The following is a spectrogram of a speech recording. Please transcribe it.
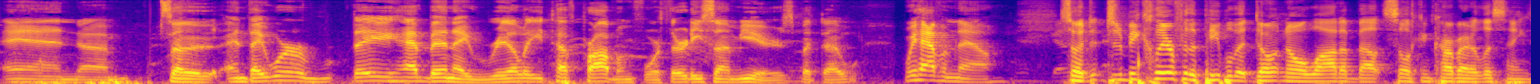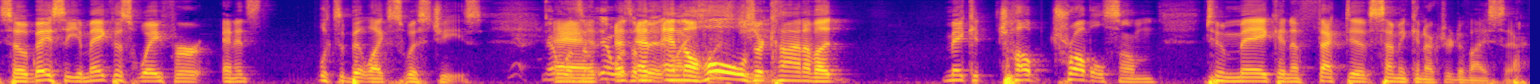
and um, so and they were they have been a really tough problem for thirty some years, but uh, we have them now. So, to, to be clear for the people that don't know a lot about silicon carbide or listening, so basically, you make this wafer and it looks a bit like Swiss cheese. It a- and, it was a and, and like the holes Swiss are kind of a make it trou- troublesome to make an effective semiconductor device there.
